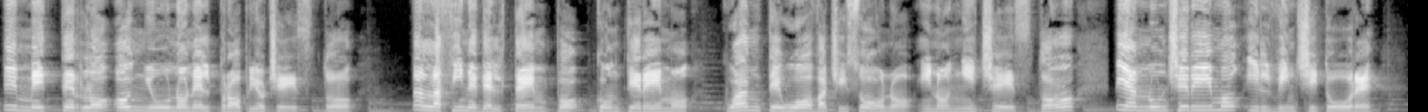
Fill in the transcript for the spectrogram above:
e metterlo ognuno nel proprio cesto. Alla fine del tempo conteremo quante uova ci sono in ogni cesto e annunceremo il vincitore.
